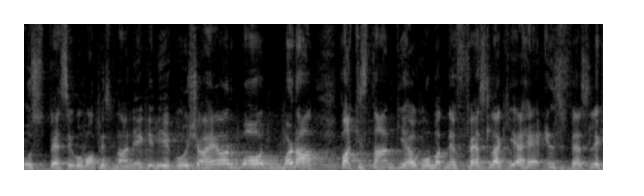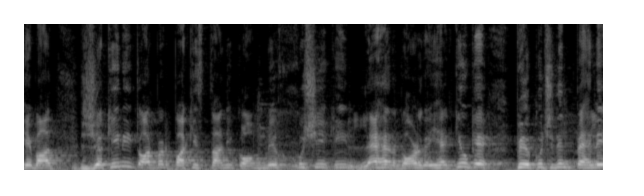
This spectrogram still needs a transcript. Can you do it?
उस पैसे को वापस लाने के लिए कोशा है और बहुत बड़ा पाकिस्तान की हुकूमत ने फैसला किया है। इस फैसले के बाद यकीनी तौर पर पाकिस्तानी कौम में खुशी की लहर दौड़ गई है, क्योंकि कुछ दिन पहले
